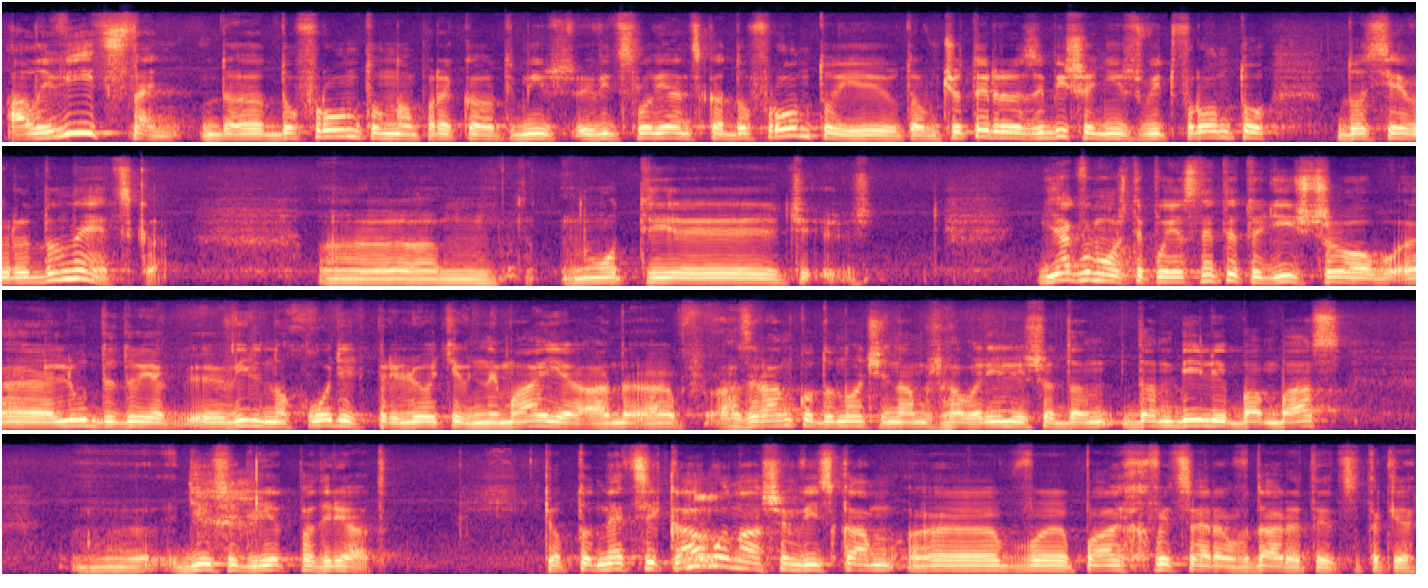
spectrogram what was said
Але відстань до, фронту, наприклад, між від Слов'янська до фронту, і там чотири рази більше, ніж від фронту до Сєвєродонецька. Ем, ну, от, е, як ви можете пояснити тоді, що е, люди вільно ходять, прильотів немає, а, зранку до ночі нам ж говорили, що дамбілі Бамбас е, 10 років подряд. Тобто не цікаво Ну. нашим військам е, по офіцерам вдарити? Це таке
